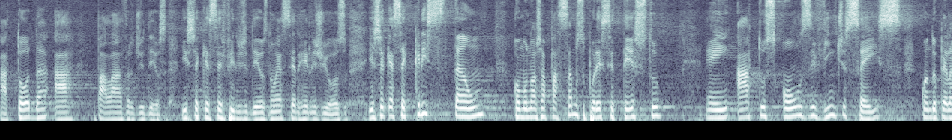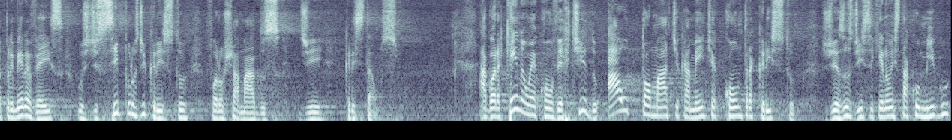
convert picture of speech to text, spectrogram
a toda a palavra de Deus. Isso é que é ser filho de Deus, não é ser religioso. Isso é que é ser cristão, como nós já passamos por esse texto em Atos 11, 26, quando pela primeira vez os discípulos de Cristo foram chamados de cristãos. Agora, quem não é convertido, automaticamente é contra Cristo. Jesus disse: Quem não está comigo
